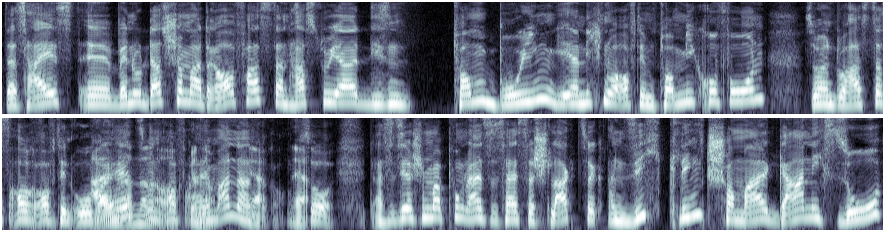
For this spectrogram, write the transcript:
das heißt, äh, wenn du das schon mal drauf hast, dann hast du ja diesen Tom-Boing ja nicht nur auf dem Tom-Mikrofon, sondern du hast das auch auf den Overheads und auf auch, genau. allem anderen Ja, drauf. ja. So, das ist ja schon mal Punkt eins. Das heißt, das Schlagzeug an sich klingt schon mal gar nicht so,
